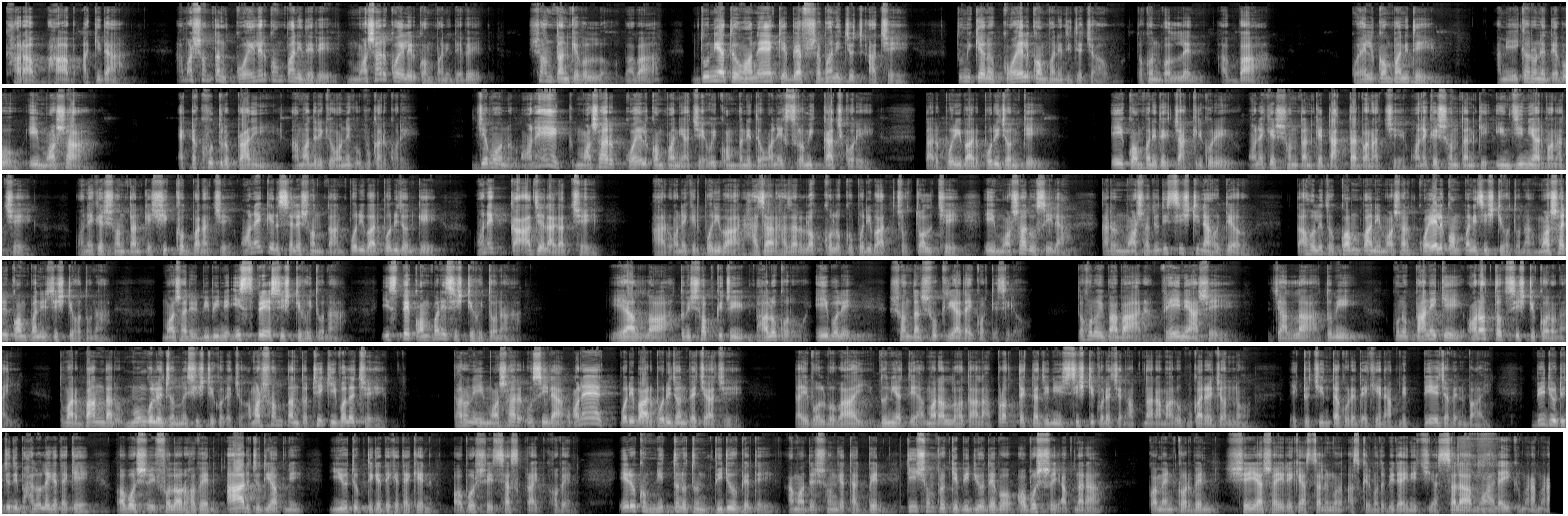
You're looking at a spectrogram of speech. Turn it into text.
খারাপ ভাব, আকিদা, আমার সন্তান কয়েলের কোম্পানি দেবে, মশার কয়েলের কোম্পানি দেবে। সন্তানকে বলল, বাবা, দুনিয়াতে অনেক ব্যবসা বাণিজ্য আছে, তুমি কেন কয়েল কোম্পানি দিতে চাও? তখন বললেন, আব্বা, কয়েল কোম্পানিতে আমি এই কারণে দেব, এই মশা একটা ক্ষুদ্র প্রাণী আমাদেরকে অনেক উপকার করে। যেমন অনেক মশার কয়েল কোম্পানি আছে, ওই কোম্পানিতে অনেক শ্রমিক কাজ করে। তার পরিবার, পরিজনকে এই কোম্পানিতে চাকরি করে অনেকের সন্তানকে ডাক্তার বানাচ্ছে, অনেকের সন্তানকে ইঞ্জিনিয়ার বানাচ্ছে, অনেকের সন্তানকে শিক্ষক বানাচ্ছে, অনেকের ছেলে সন্তান, পরিবার, পরিজনকে অনেক কাজে লাগাচ্ছে। আর অনেকের পরিবার, হাজার হাজার, লক্ষ লক্ষ পরিবার চলছে এই মশার উশিলা কারণ মশা যদি সৃষ্টি না হইতেও, তাহলে তো কোম্পানি, মশার কয়েল কোম্পানি সৃষ্টি হতো না, মশারি কোম্পানির সৃষ্টি হতো না। মশারির বিভিন্ন স্প্রে সৃষ্টি হইতো না, স্প্রে কোম্পানি সৃষ্টি হইতো না। এ আল্লাহ, তুমি সব কিছুই ভালো করো, এই বলে সন্তান সুক্রিয়া আদায় করতেছিল। তখন ওই বাবার ব্রেনে আসে যে, আল্লাহ, তুমি কোনো প্রাণীকে অনর্থক সৃষ্টি করো নাই। তোমার বান্দার মঙ্গলের জন্যই সৃষ্টি করেছ। আমার সন্তান তো ঠিকই বলেছে, কারণ এই মশার উশিলা অনেক পরিবার পরিজন বেঁচে আছে। তাই বলব ভাই, দুনিয়াতে আমার আল্লাহ তাআলা প্রত্যেকটা জিনিস সৃষ্টি করেছেন আপনার আমার উপকারের জন্য। একটু চিন্তা করে দেখেন, আপনি পেয়ে যাবেন ভাই। ভিডিওটি যদি ভালো লেগে থাকে, অবশ্যই ফলোয়ার হবেন। আর যদি আপনি ইউটিউব থেকে দেখে থাকেন, অবশ্যই সাবস্ক্রাইব হবেন। এরকম নিত্য নতুন ভিডিও পেতে আমাদের সঙ্গে থাকবেন। কি সম্পর্কে ভিডিও দেব অবশ্যই আপনারা কমেন্ট করবেন। সেই আশায় রেখে আসসালাম আজকের মতো বিদায় নিচ্ছি। আসসালামু আলাইকুম রহমতুল্লাহ।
